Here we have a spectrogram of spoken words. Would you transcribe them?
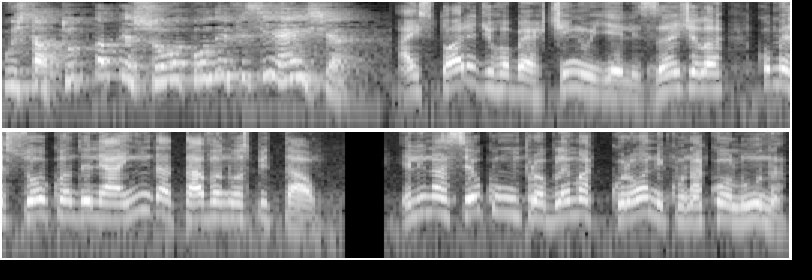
o Estatuto da Pessoa com Deficiência. A história de Robertinho e Elisângela começou quando ele ainda estava no hospital. Ele nasceu com um problema crônico na coluna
